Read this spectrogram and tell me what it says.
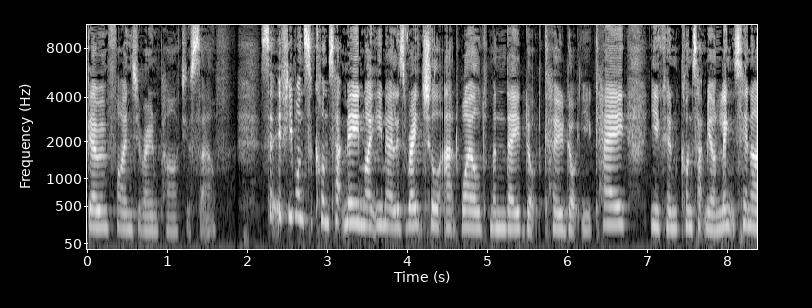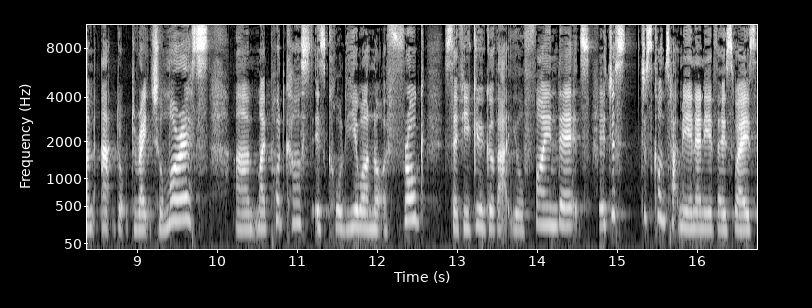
Go and find your own path yourself. So if you want to contact me, my email is rachel at wildmonday.co.uk. You can contact me on LinkedIn. I'm at Dr. Rachel Morris. Um, my podcast is called You Are Not a Frog. So if you Google that, you'll find it. Just just contact me in any of those ways.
